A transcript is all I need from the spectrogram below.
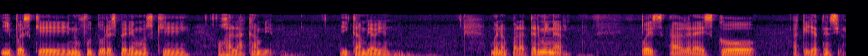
y pues que en un futuro esperemos que ojalá cambie y cambie bien. Bueno, para terminar, pues agradezco aquella atención.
